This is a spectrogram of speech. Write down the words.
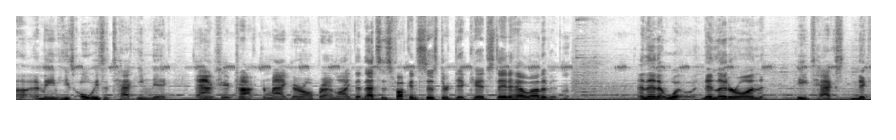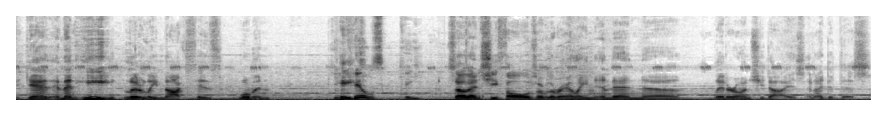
Uh, I mean, he's always attacking Nick. Don't you talk to my girlfriend like that. That's his fucking sister, dickhead. Stay the hell out of it. And then at what? Then later on, he attacks Nick again, and then he literally knocks his woman. He Kate. kills Kate. So then she falls over the railing, and then uh, later on she dies. And I did this.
